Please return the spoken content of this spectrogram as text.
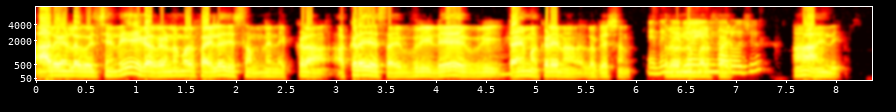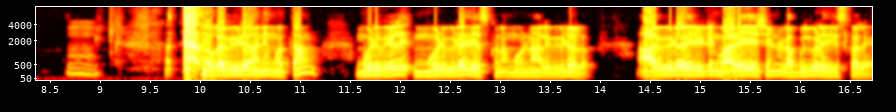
ఆరు గంటలకు వచ్చింది. ఇక రెండు నెంబర్ ఫైవ్లో చేస్తాం. నేను ఎక్కడ అక్కడే చేస్తా. ఎవ్రీ డే ఎవ్రీ. టైం అక్కడే నా లొకేషన్ వీడియో నెంబర్ ఫైవ్. అయింది. ఒక వీడియో అని మొత్తం మూడు వేలు మూడు వీడియోలు చేసుకున్నా. మూడు నాలుగు వీడియోలు ఆ వీడియో ఎడిటింగ్ వాడే చేసిండు. డబ్బులు కూడా తీసుకోలే.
